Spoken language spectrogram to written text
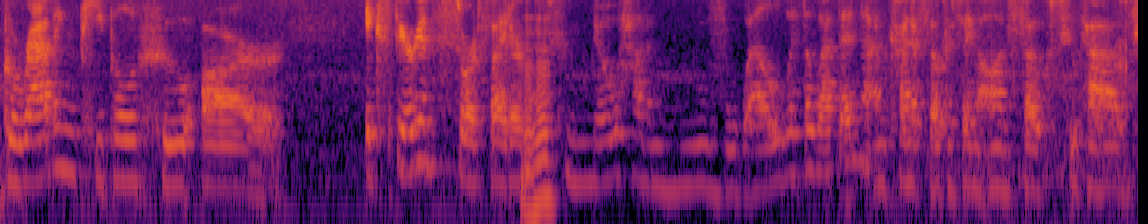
grabbing people who are experienced sword fighters Mm-hmm. who know how to move well with a weapon. I'm kind of focusing on folks who have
